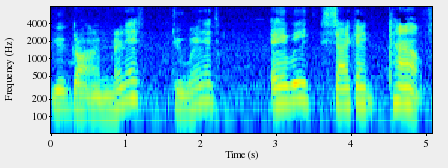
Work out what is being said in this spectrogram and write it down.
You got a minute to win it. Every second counts.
